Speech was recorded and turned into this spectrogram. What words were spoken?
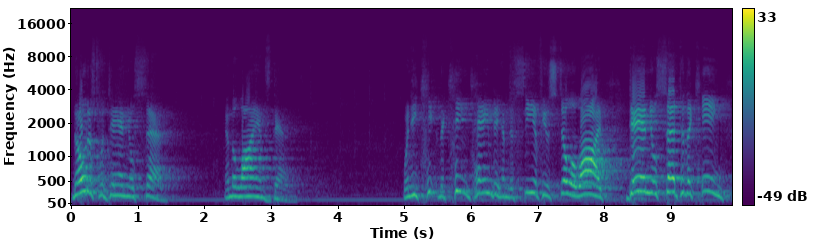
Notice what Daniel said in the lion's den. When he, the king came to him to see if he was still alive, Daniel said to the king,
